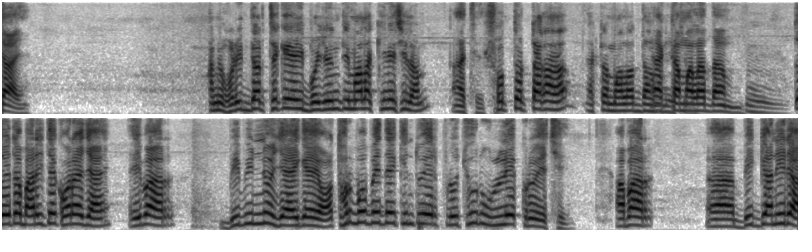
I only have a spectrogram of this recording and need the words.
যায়। আমি হরিদ্বার থেকে এই বৈজয়ন্তী মালা কিনেছিলাম। আচ্ছা সত্তর টাকা একটা মালার দাম একটা মালার দাম। তো এটা বাড়িতে করা যায়। এবার বিভিন্ন জায়গায় অথর্ববেদে কিন্তু এর প্রচুর উল্লেখ রয়েছে। আবার বিজ্ঞানীরা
